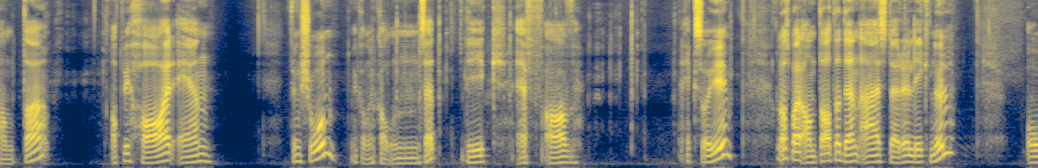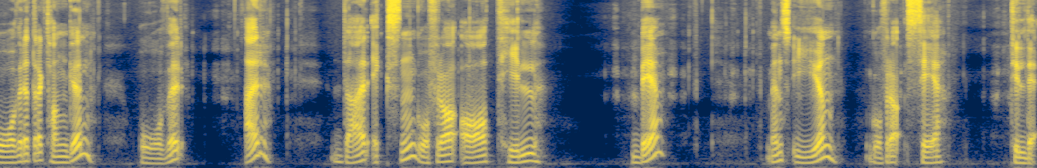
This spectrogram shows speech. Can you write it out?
anta at vi har en funksjon, vi kan jo kalle den z, lik f av x og y. La oss bare anta at den er større lik 0 over et rektangel over r, der x-en går fra a til b, mens y-en går fra c til d.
